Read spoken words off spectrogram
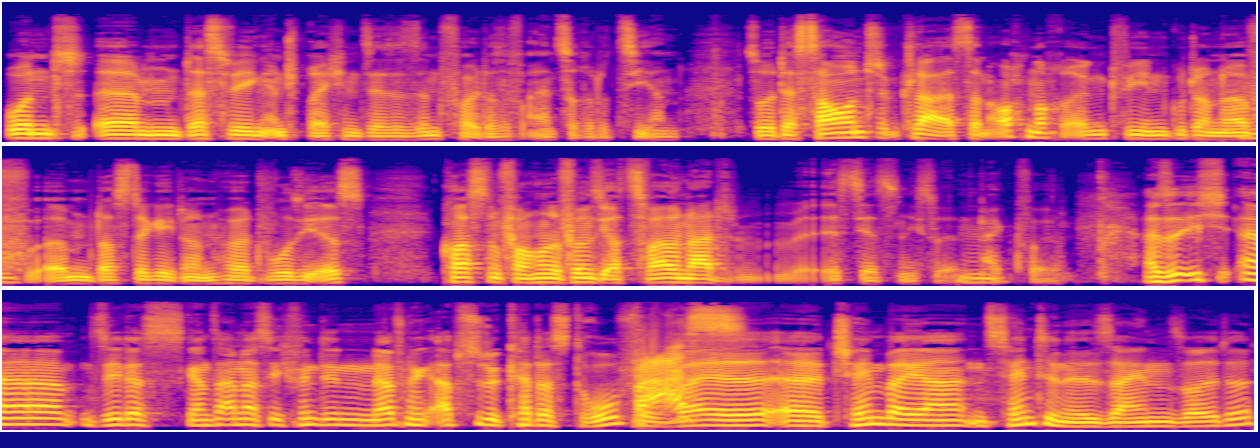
und ähm, deswegen entsprechend sehr, sehr sinnvoll, das auf einen zu reduzieren. So, der Sound, klar, ist dann auch noch irgendwie ein guter Nerv, ähm, dass der Gegner dann hört, wo sie ist. Kosten von 150 auf 200 ist jetzt nicht so impactvoll. Also ich äh, sehe das ganz anders. Ich finde den Nerf eine absolute Katastrophe, Was? weil äh, Chamber ja ein Sentinel sein sollte.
